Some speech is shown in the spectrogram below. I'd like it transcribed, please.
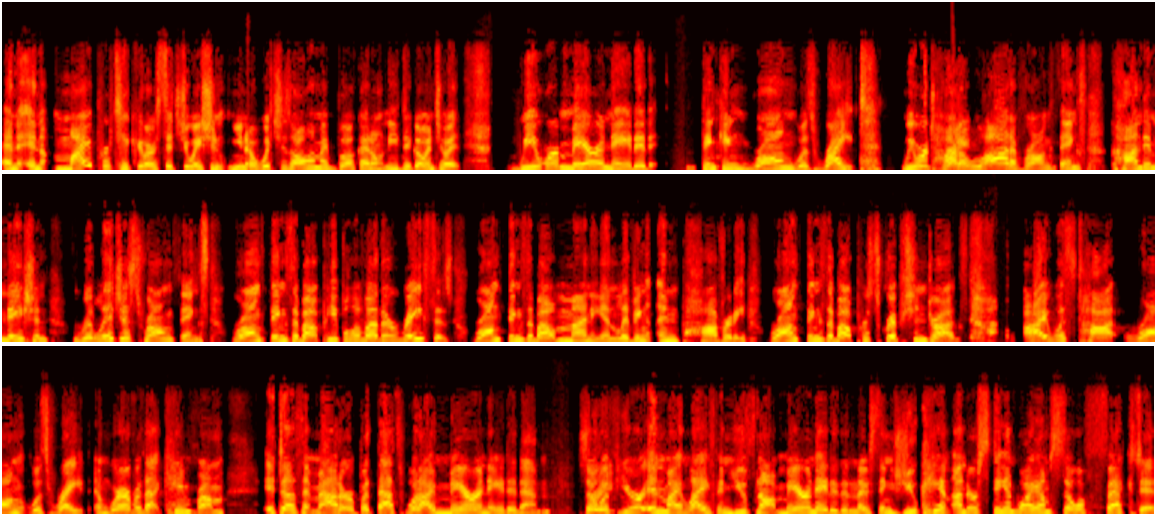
And in my particular situation, you know, which is all in my book, I don't need to go into it. We were marinated thinking wrong was right. We were taught a lot of wrong things condemnation, religious wrong things, wrong things about people of other races, wrong things about money and living in poverty, wrong things about prescription drugs. I was taught wrong was right. And wherever that came from, it doesn't matter, but that's what I marinated in. So Right. if you're in my life and you've not marinated in those things, you can't understand why I'm so affected.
